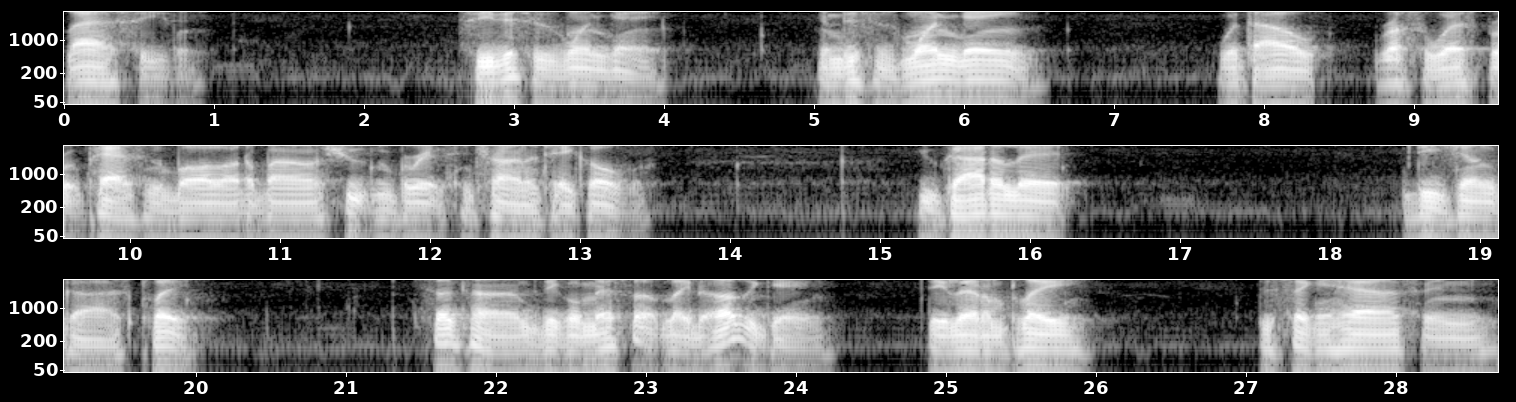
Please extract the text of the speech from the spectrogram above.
last season. See, this is one game. And this is one game without Russell Westbrook passing the ball out of bounds, shooting bricks, and trying to take over. You gotta let these young guys play. Sometimes they gonna mess up like the other game. They let them play the second half and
